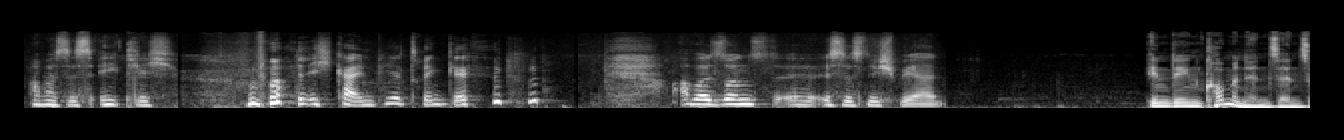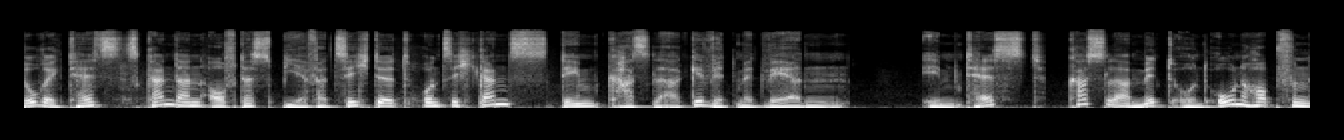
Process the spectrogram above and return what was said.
aber es ist eklig, weil ich kein Bier trinke. aber sonst äh, ist es nicht schwer. In den kommenden Sensoriktests kann dann auf das Bier verzichtet und sich ganz dem Kassler gewidmet werden. Im Test Kassler mit und ohne Hopfen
